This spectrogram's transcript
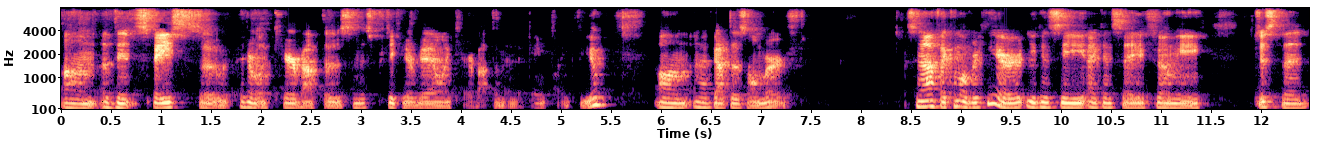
um, event space, so I don't really care about those in this particular view. I only care about them in the game Gangplank view. Um, and I've got those all merged. So now if I come over here, you can see I can say, show me just the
